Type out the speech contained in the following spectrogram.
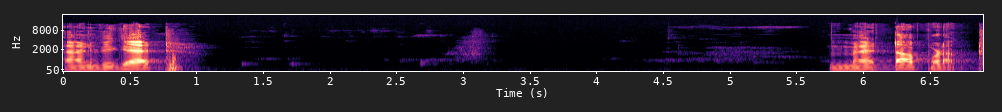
And we get meta product.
